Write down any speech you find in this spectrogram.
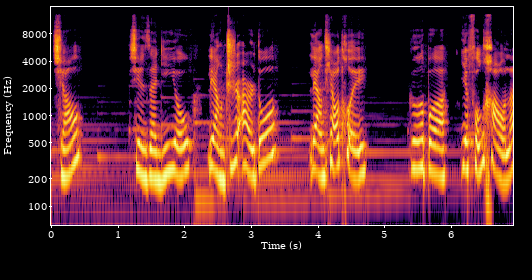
瞧。现在你有两只耳朵，两条腿，胳膊也缝好了。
